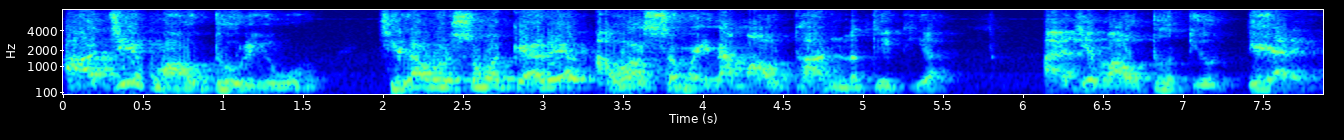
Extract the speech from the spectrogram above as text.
આ જે માવઠું રહ્યું છેલ્લા વર્ષોમાં ક્યારે આવા સમયના માવઠા નથી થયા? આજે માવઠું થયું ત્યારે.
